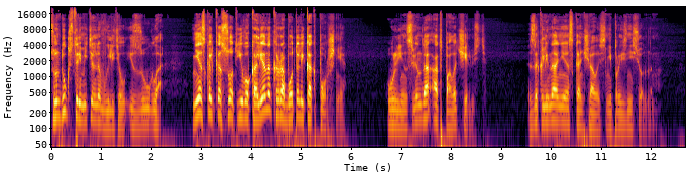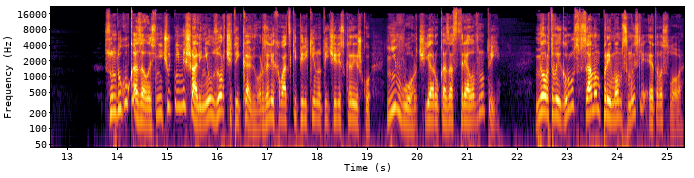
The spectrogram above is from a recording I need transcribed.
Сундук стремительно вылетел из-за угла. Несколько сот его коленок работали как поршни. У Ринсвинда отпала челюсть. Заклинание скончалось непроизнесенным. Сундуку, казалось, ничуть не мешали ни узорчатый ковер, залихватски перекинутый через крышку, ни вор, чья рука застряла внутри. Мертвый груз в самом прямом смысле этого слова.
